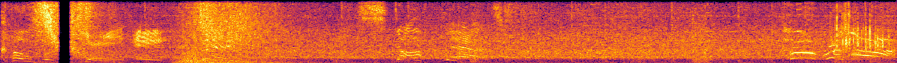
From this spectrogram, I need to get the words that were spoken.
Cobra game. Eat this! Stop that! Cobra Lock!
